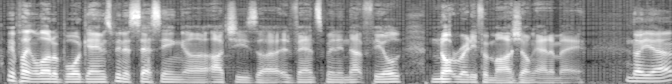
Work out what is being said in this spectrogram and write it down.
I've been playing a lot of board games, been assessing uh, Archie's uh, advancement in that field. Not ready for mahjong anime. No, yeah.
